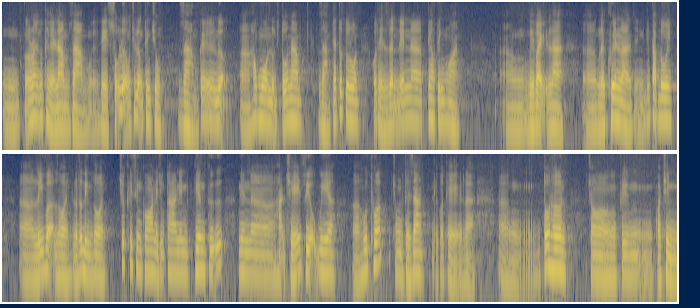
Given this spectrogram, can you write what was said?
ừ, có lẽ có thể làm giảm về số lượng và chất lượng tinh trùng, giảm cái lượng à, hormone nội tiết tố nam, giảm testosterone, có thể dẫn đến à, teo tinh hoàn. À, vì vậy là lời khuyên là những cặp đôi lấy vợ rồi, lập gia đình rồi, trước khi sinh con thì chúng ta nên kiêng cữ, nên hạn chế rượu, bia hút thuốc trong một thời gian để có thể là tốt hơn cho cái quá trình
